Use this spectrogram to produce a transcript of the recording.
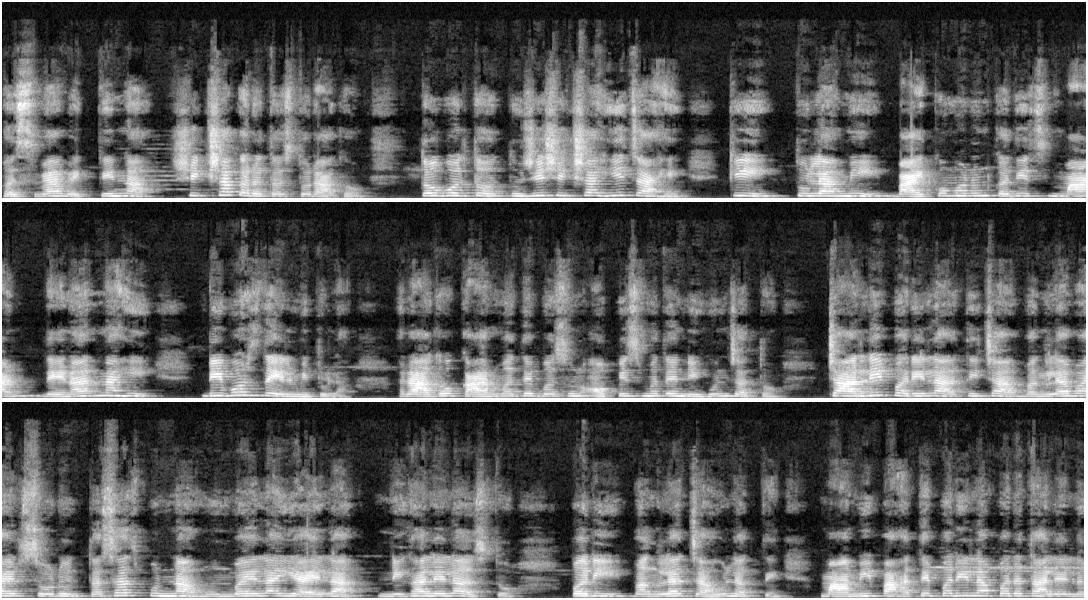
फसव्या व्यक्तींना शिक्षा करत असतो राघव. तो बोलतो तुझी शिक्षा हीच आहे की तुला मी बायको म्हणून कधीच मान देणार नाही. डिवोर्स देईल मी तुला. राघव कारमध्ये बसून ऑफिसमध्ये निघून जातो. चार्ली परीला तिच्या बंगल्याबाहेर सोडून तसाच पुन्हा मुंबईला यायला निघालेला असतो. परी बंगल्यात जाऊ लागते. मामी पाहते परीला परत आलेलं.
